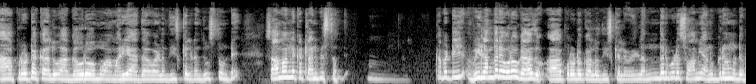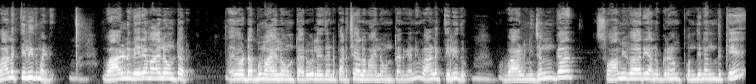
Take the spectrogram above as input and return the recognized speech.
ఆ ప్రోటోకాలు ఆ గౌరవము ఆ మర్యాద వాళ్ళని తీసుకెళ్ళడం చూస్తుంటే సామాన్యులకు అట్లా అనిపిస్తుంది. కాబట్టి వీళ్ళందరూ ఎవరో కాదు ఆ ప్రోటోకాల్ తీసుకెళ్ళి వీళ్ళందరూ కూడా స్వామి అనుగ్రహం ఉంటుంది వాళ్ళకి తెలియదు మళ్ళీ. వాళ్ళు వేరే మాయలో ఉంటారు. ఏదో డబ్బు మాయలో ఉంటారు లేదంటే పరిచయాల మాయలో ఉంటారు కానీ వాళ్ళకి తెలీదు. వాళ్ళు నిజంగా స్వామివారి అనుగ్రహం పొందినందుకే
